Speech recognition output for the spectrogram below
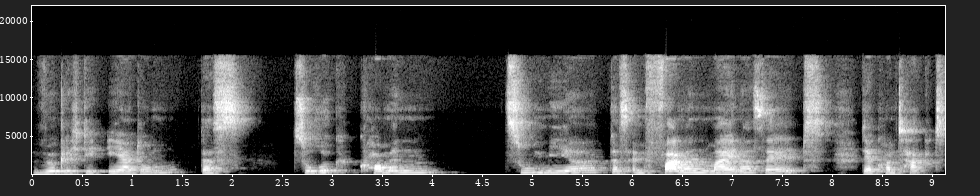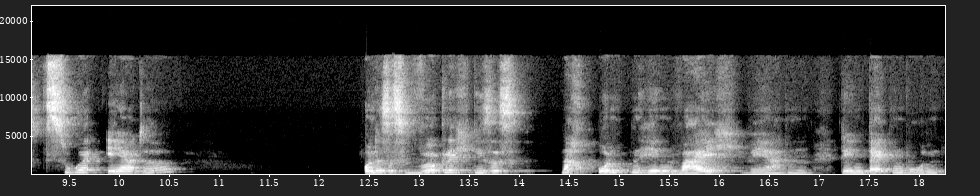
wirklich die Erdung, das Zurückkommen zu mir, das Empfangen meiner selbst, der Kontakt zur Erde. Und es ist wirklich dieses nach unten hin weich werden, den Beckenboden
